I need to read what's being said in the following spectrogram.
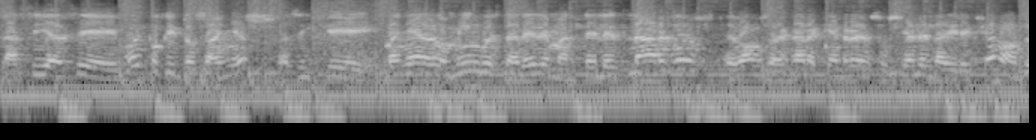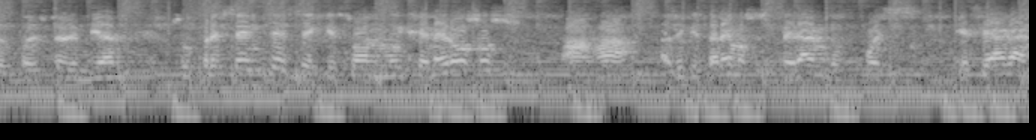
nací hace muy poquitos años, así que mañana domingo estaré de manteles largos. Le vamos a dejar aquí en redes sociales la dirección donde puede usted enviar su presente. Sé que son muy generosos. Ajá. Así que estaremos esperando pues que se hagan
